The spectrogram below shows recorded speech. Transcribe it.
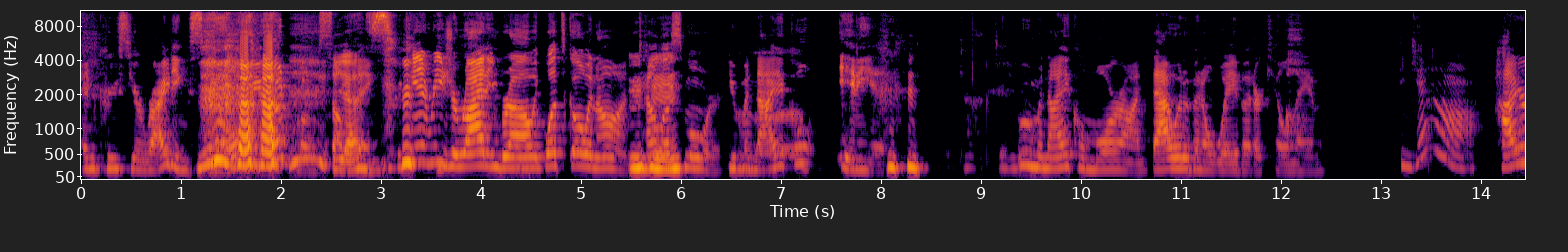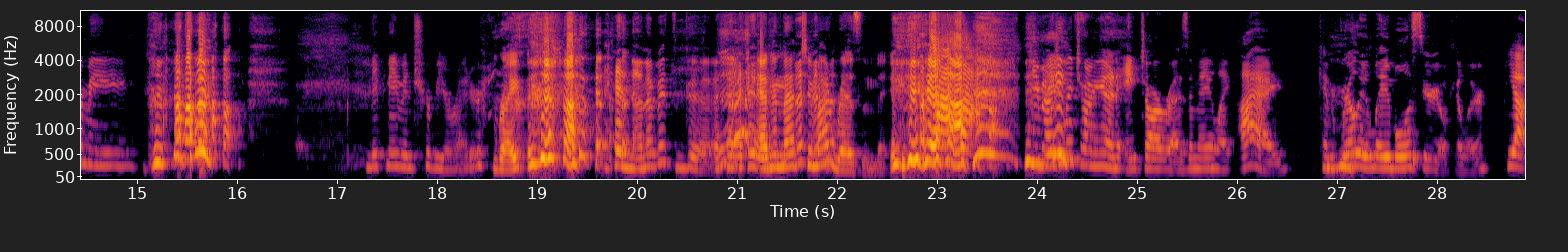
increase your writing skill, we would post something. Yes. We can't read your writing, bro. Like, what's going on? Tell Mhm. us more. You maniacal idiot. Ooh, maniacal moron. That would have been a way better kill name. Yeah. Hire me. Nickname and trivia writer. right. and none of it's good. Adding that to my resume. Can you imagine me turning in an HR resume? Like, I can really label a serial killer. Yeah,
